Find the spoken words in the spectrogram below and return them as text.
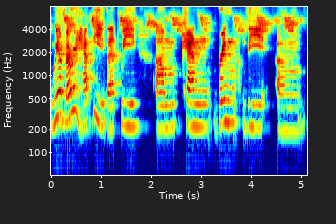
we are very happy that we um, can bring the um,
